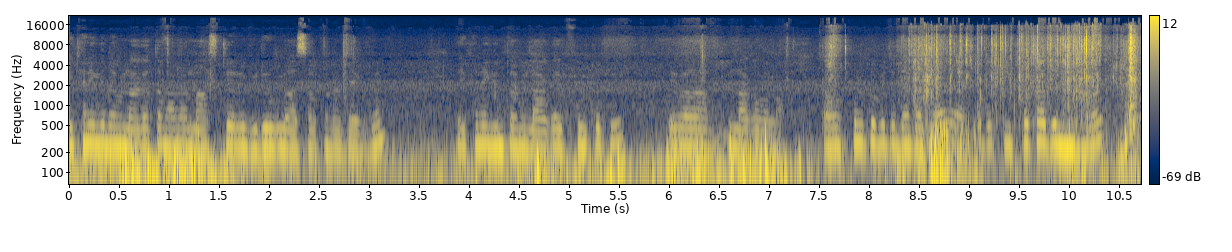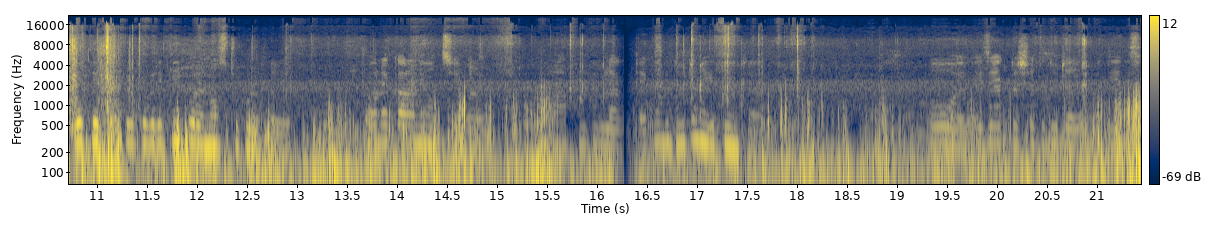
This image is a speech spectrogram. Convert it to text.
এখানে কিন্তু আমি লাগাতাম আমার লাস্ট ইয়ারের ভিডিওগুলো আছে, আপনারা দেখবেন। এখানে কিন্তু আমি লাগাই ফুলকপি, এবার লাগাবো না। তারপর ফুলকপিতে দেখা যায় একটা কি পোকা জন্য হয়, ওকে ফুলকপিটা কী করে নষ্ট করে ফেলে? অনেক কারণে হচ্ছে এবার ফুলকপি লাগাতে এখন কি দুইটা নাকি তিনটা? ও, এই যে একটার সাথে দুইটা দিয়ে দিচ্ছি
